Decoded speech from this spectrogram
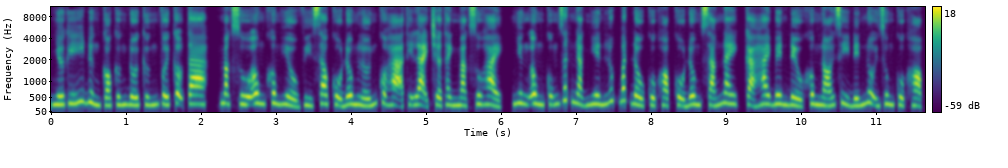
Nhớ kỹ đừng có cứng đối cứng với cậu ta, mặc dù ông không hiểu vì sao cổ đông lớn của Hạ Thị lại trở thành Mạc Du Hải, nhưng ông cũng rất ngạc nhiên lúc bắt đầu cuộc họp cổ đông sáng nay, cả hai bên đều không nói gì đến nội dung cuộc họp.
